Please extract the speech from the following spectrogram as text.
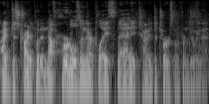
I've just tried to put enough hurdles in their place that it kind of deters them from doing that.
